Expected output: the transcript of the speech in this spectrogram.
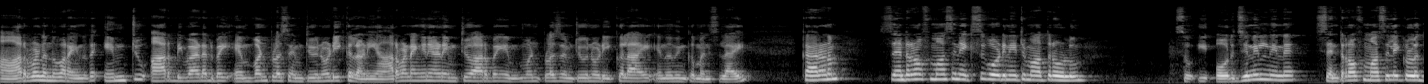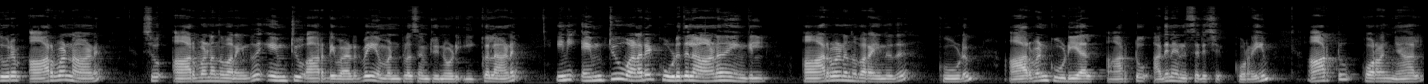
ആർ വൺ എന്ന് പറയുന്നത് M two R divided by M one plus M ടുവിനോട് ഈക്വൽ ആണ്. ഈ ആർ വൺ എങ്ങനെയാണ് M two R by M one plus M ടുവിനോട് ഈക്വൽ ആയി എന്ന് നിങ്ങൾക്ക് മനസ്സിലായി. കാരണം സെന്റർ ഓഫ് മാസിന് എക്സ് കോർഡിനേറ്റ് മാത്രമേ ഉള്ളൂ. സോ ഈ ഒറിജിനിൽ നിന്ന് സെന്റർ ഓഫ് മാസിലേക്കുള്ള ദൂരം ആർ വൺ ആണ്. സോ ആർ വൺ എന്ന് പറയുന്നത് M two R divided by M one plus M ടുവിനോട് ഈക്വൽ ആണ്. ഇനി എം ടു വളരെ കൂടുതലാണ് എങ്കിൽ ആർ വൺ എന്ന് പറയുന്നത് കൂടും. ആർ വൺ കൂടിയാൽ ആർ ടു അതിനനുസരിച്ച് കുറയും. ആർ ടു കുറഞ്ഞാൽ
